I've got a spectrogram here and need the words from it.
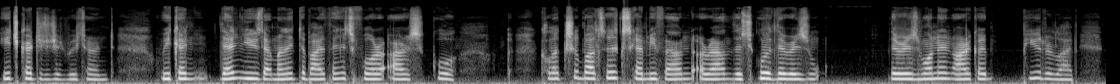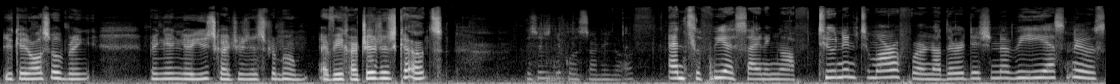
each cartridge returned. We can then use that money to buy things for our school. Collection boxes can be found around the school. There is there is one in our computer lab. You can also bring bring in your used cartridges from home. Every cartridge counts. This is Nicholas signing off. and Sophia signing off. Tune in tomorrow for another edition of VES News.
